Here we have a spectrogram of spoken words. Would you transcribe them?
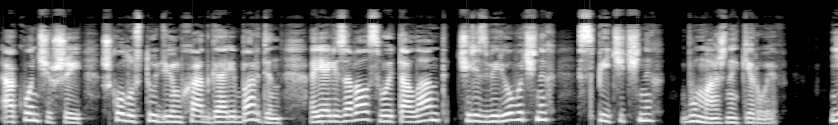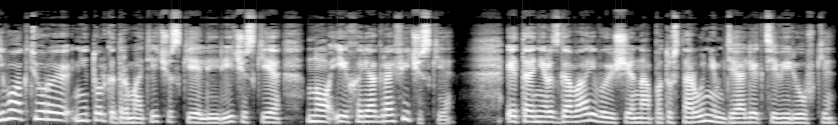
Окончивший школу-студию МХАТ Гарри Бардин реализовал свой талант через веревочных, спичечных, бумажных героев. Его актеры не только драматические, лирические, но и хореографические. Это не разговаривающие на потустороннем диалекте веревки.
